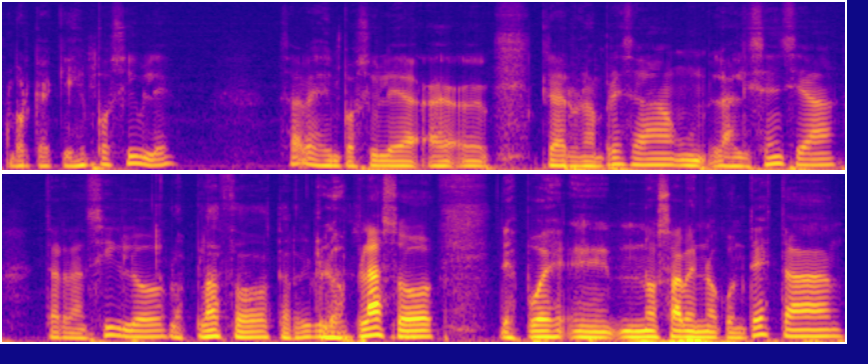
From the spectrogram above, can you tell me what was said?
porque aquí es imposible, ¿sabes? Es imposible crear una empresa, las licencias tardan siglos. Los plazos, terribles. Los plazos, después eh, no saben, no contestan,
